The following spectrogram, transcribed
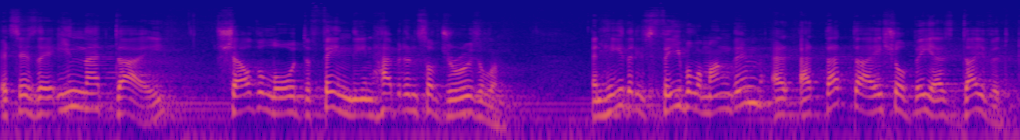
It says there, In that day shall the Lord defend the inhabitants of Jerusalem, and he that is feeble among them at, at that day shall be as David,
